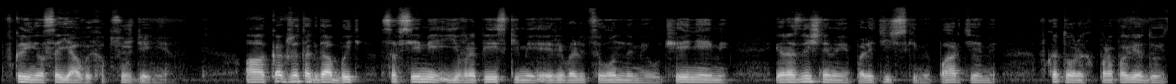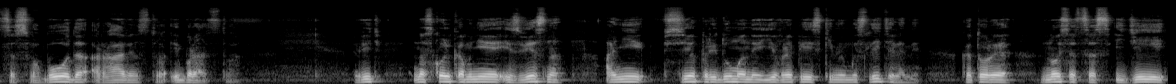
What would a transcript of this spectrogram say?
вклинился я в их обсуждение. А как же тогда быть со всеми европейскими революционными учениями и различными политическими партиями, в которых проповедуется свобода, равенство и братство. Ведь, насколько мне известно, они все придуманы европейскими мыслителями, которые носятся с идеей,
